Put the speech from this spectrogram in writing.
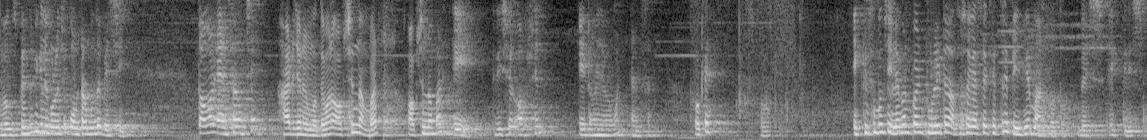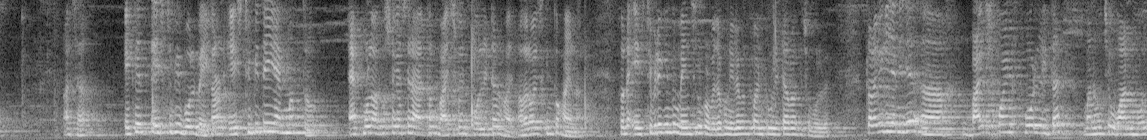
এবং স্পেসিফিক্যালি বলেছে কোনটার মধ্যে বেশি। তো আমার অ্যান্সার হচ্ছে হাইড্রোজেনের মধ্যে। মানে option number option number A ত্রিশের অপশন এটা হয়ে যাবে আমার অ্যান্সার ওকে ওকে একত্রিশে বলছে ইলেভেন পয়েন্ট টু লিটার আদর্শ গ্যাসের ক্ষেত্রে পিভিএম মান কত? বেশ, একত্রিশ। আচ্ছা এক্ষেত্রে এইচটিপি বলবেই কারণ এইচটিপিতেই একমাত্র এক মোল আদর্শ গ্যাসের আয়তন বাইশ পয়েন্ট ফোর লিটার হয় আদারওয়াইজ কিন্তু হয় না। তো না এইচটিপিটা কিন্তু মেনশন করবে যখন ইলেভেন পয়েন্ট টু লিটার বা কিছু বলবে। তাহলে আমি কি জানি যে বাইশ পয়েন্ট ফোর লিটার মানে হচ্ছে ওয়ান মোল।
